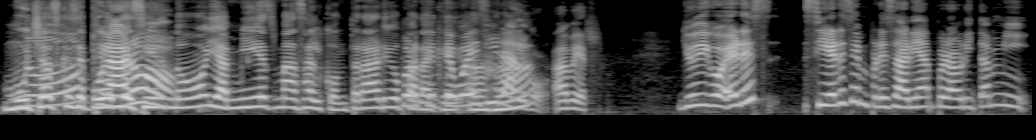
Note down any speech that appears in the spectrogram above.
muchas que se pueden claro. decir no, y a mí es más al contrario Porque para que. te voy a decir ajá. algo. A ver, yo digo, eres, si eres empresaria, pero ahorita mi,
